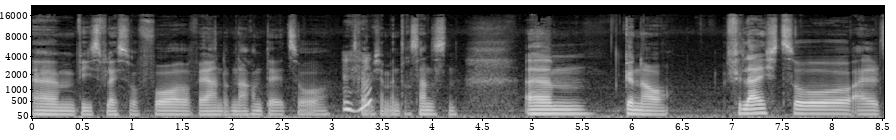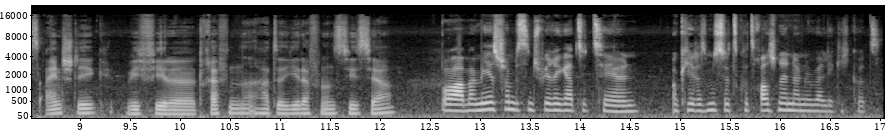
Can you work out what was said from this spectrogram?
ähm, wie es vielleicht so vor, während und nach dem Date so, Mhm. glaube ich, am interessantesten. Ähm, genau. Vielleicht so als Einstieg, wie viele Treffen hatte jeder von uns dieses Jahr? Boah, bei mir ist schon ein bisschen schwieriger zu zählen. Okay, das musst du jetzt kurz rausschneiden, dann überlege ich kurz.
